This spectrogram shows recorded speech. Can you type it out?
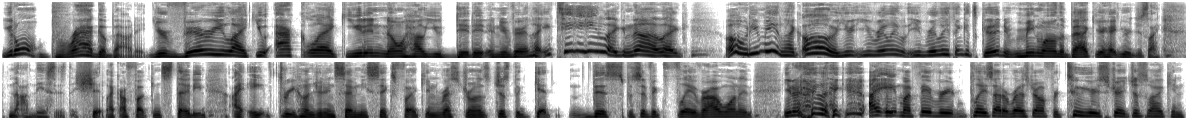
you don't brag about it. You're very like you act like you didn't know how you did it, and you're very like tee like nah like oh what do you mean like oh you you really you really think it's good. Meanwhile, in the back of your head, you're just like nah this is the shit. Like I fucking studied. I ate 376 fucking restaurants just to get this specific flavor I wanted. You know like I ate my favorite place at a restaurant for two years straight just so I can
